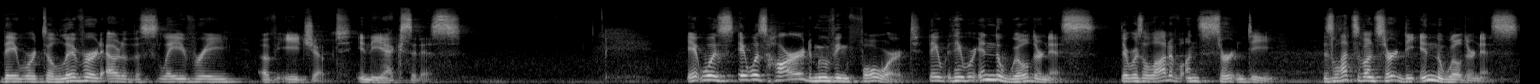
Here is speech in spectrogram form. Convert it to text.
they were delivered out of the slavery of Egypt in the Exodus. It was, it was hard moving forward. They, they were in the wilderness. There was a lot of uncertainty. There's lots of uncertainty in the wilderness.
